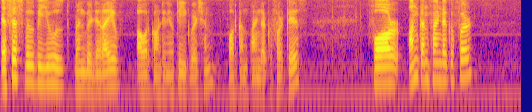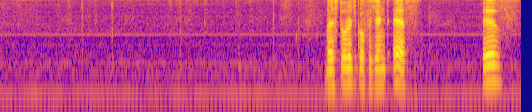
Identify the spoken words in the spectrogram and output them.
SS will be used when we derive our continuity equation for confined aquifer case. For unconfined aquifer, the storage coefficient S is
